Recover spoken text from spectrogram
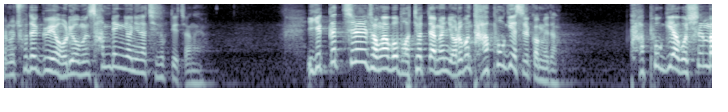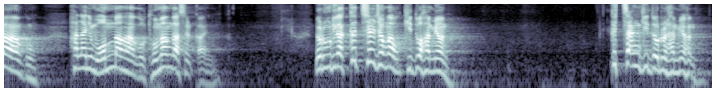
여러분 초대교회의 어려움은 300년이나 지속됐잖아요. 이게 끝을 정하고 버텼다면 여러분 다 포기했을 겁니다. 다 포기하고 실망하고 하나님 원망하고 도망갔을 거 아닙니까? 여러분 우리가 끝을 정하고 기도하면 끝장 기도를 하면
